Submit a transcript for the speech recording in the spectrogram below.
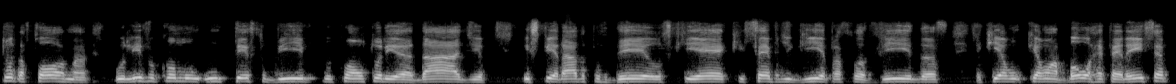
toda forma, o livro como um texto bíblico, com autoridade, inspirado por Deus, que é que serve de guia para as suas vidas, que é, um, que é uma boa referência,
